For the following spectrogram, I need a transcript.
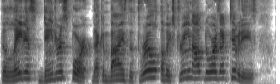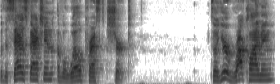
the latest dangerous sport that combines the thrill of extreme outdoors activities with the satisfaction of a well pressed shirt. So you're rock climbing,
